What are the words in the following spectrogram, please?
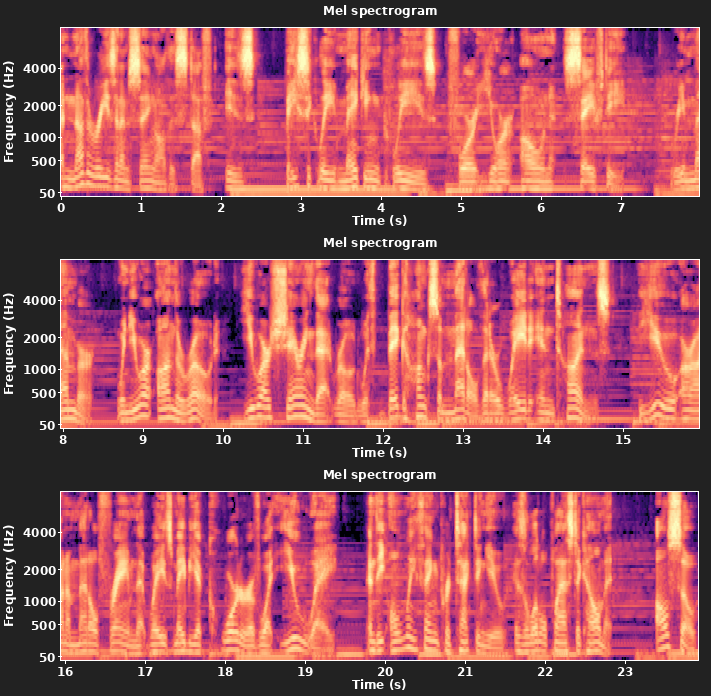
another reason I'm saying all this stuff is basically making pleas for your own safety. Remember, when you are on the road, you are sharing that road with big hunks of metal that are weighed in tons. You are on a metal frame that weighs maybe a quarter of what you weigh, and the only thing protecting you is a little plastic helmet. Also,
